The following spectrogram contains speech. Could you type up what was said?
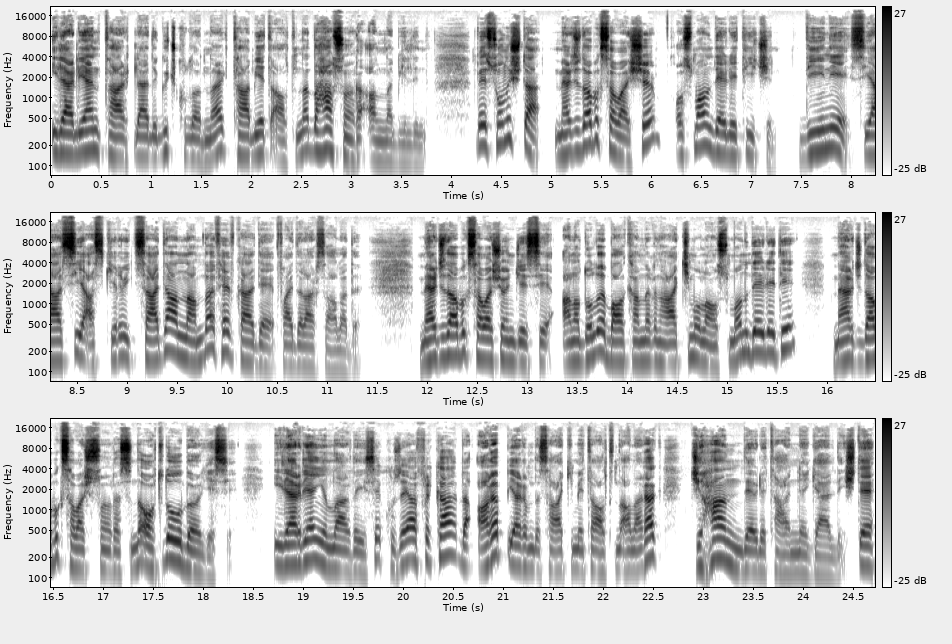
ilerleyen tarihlerde güç kullanılarak tabiyet altında daha sonra alınabildi. Ve sonuçta Mercidabık Savaşı Osmanlı Devleti için dini, siyasi, askeri ve iktisadi anlamda fevkalade faydalar sağladı. Mercidabık Savaşı öncesi Anadolu ve Balkanların hakim olan Osmanlı Devleti, Mercidabık Savaşı sonrasında Orta Doğu bölgesi, ilerleyen yıllarda ise Kuzey Afrika ve Arap Yarımdası hakimiyeti altında alarak cihan devleti haline geldi. İşte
